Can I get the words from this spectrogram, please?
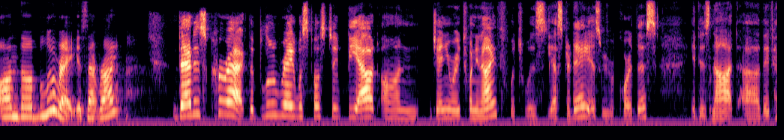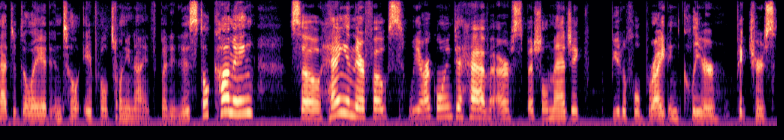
on the Blu-ray. Is that right? That is correct. The Blu-ray was supposed to be out on January 29th, which was yesterday as we record this. It is not. Uh, they've had to delay it until April 29th, but it is still coming. So hang in there, folks. We are going to have our special magic, beautiful, bright, and clear pictures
